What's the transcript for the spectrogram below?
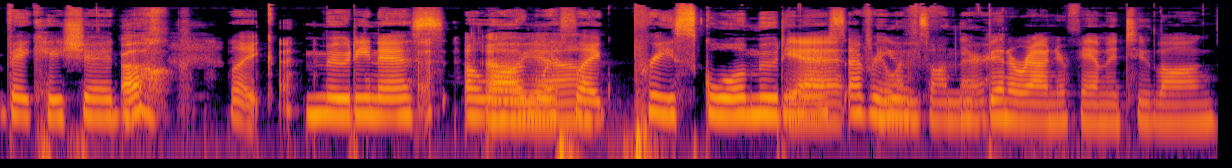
vacation oh, like moodiness along yeah. with like preschool moodiness. yeah. Everyone's on there. You've been around your family too long.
